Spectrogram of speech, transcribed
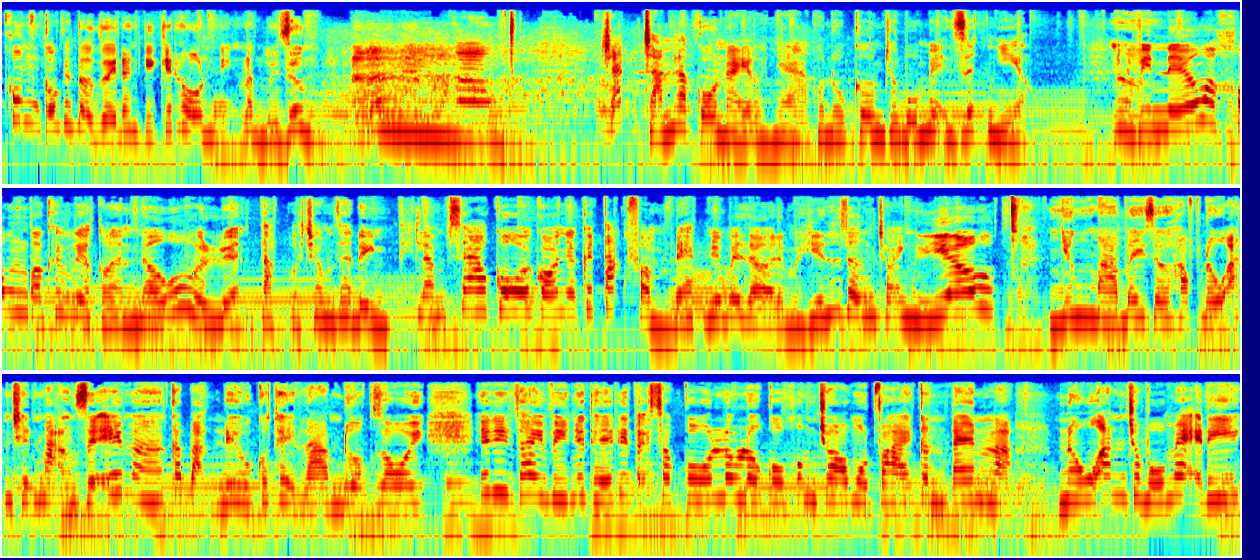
không có cái tờ giấy đăng ký kết hôn thì cũng là người dưng. À, chắc chắn là cô này ở nhà cô nấu cơm cho bố mẹ rất nhiều. Ừ. vì nếu mà không có cái việc là nấu và luyện tập ở trong gia đình thì làm sao cô ấy có những cái tác phẩm đẹp như bây giờ để mà hiến dâng cho anh người yêu? Nhưng mà bây giờ học nấu ăn trên mạng dễ mà Các bạn đều có thể làm được rồi. Thế thì thay vì như thế thì tại sao cô lâu lâu cô không cho một vài content là nấu ăn cho bố mẹ đi?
